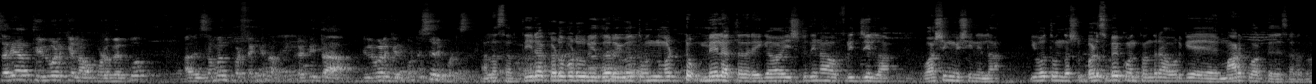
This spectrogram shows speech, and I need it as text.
ಸರಿಯಾದ ತಿಳುವಳಿಕೆ ನಾವು ಕೊಡಬೇಕು. ಅದಕ್ಕೆ ಸಂಬಂಧಪಟ್ಟಂಗೆ ನಾವು ಖಂಡಿತ ತಿಳುವಳಿಕೆ ಕೊಟ್ಟು ಸರಿಪಡಿಸ್ತೀವಿ. ಅಲ್ಲ ಸರ್, ತೀರಾ ಕಡುಬಡವರು ಇದ್ದಾರೆ ಇವತ್ತು ಒಂದು ಮಟ್ಟ ಮೇಲೆ ಹತ್ತಿದ್ದಾರೆ ಈಗ ಇಷ್ಟು ದಿನ ಫ್ರಿಜ್ ಇಲ್ಲ ವಾಷಿಂಗ್ ಮಿಷಿನ್ ಇಲ್ಲ ಇವತ್ತು ಒಂದಷ್ಟು ಬಳಸಬೇಕು ಅಂತಂದ್ರೆ ಅವ್ರಿಗೆ ಮಾರ್ಕವಾಗ್ತಿದೆ ಸರ್ ಅದು.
